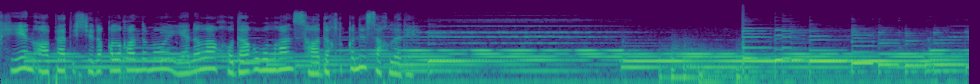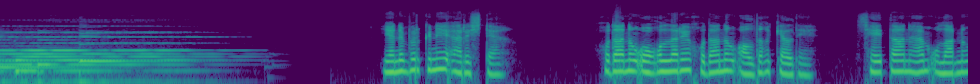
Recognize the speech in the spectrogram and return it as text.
киен опат ичде кылгандым, яна ла Худога булган содиглыгыны саклады. Яне бүргене арышта. Худаның огыллары Худаның алдыга келде. Шайтан һәм аларның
